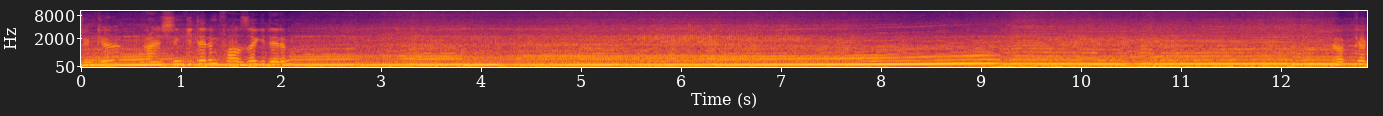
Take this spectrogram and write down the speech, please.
çünkü. Ben şimdi giderim fazla giderim. Yok yok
